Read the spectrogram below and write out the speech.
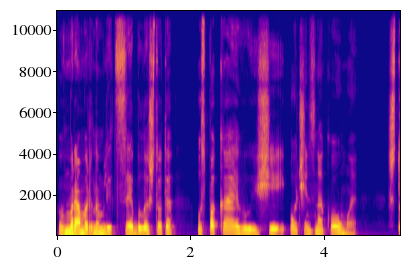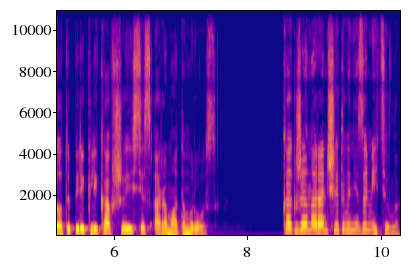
В мраморном лице было что-то успокаивающее и очень знакомое, что-то перекликавшееся с ароматом роз. Как же она раньше этого не заметила?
